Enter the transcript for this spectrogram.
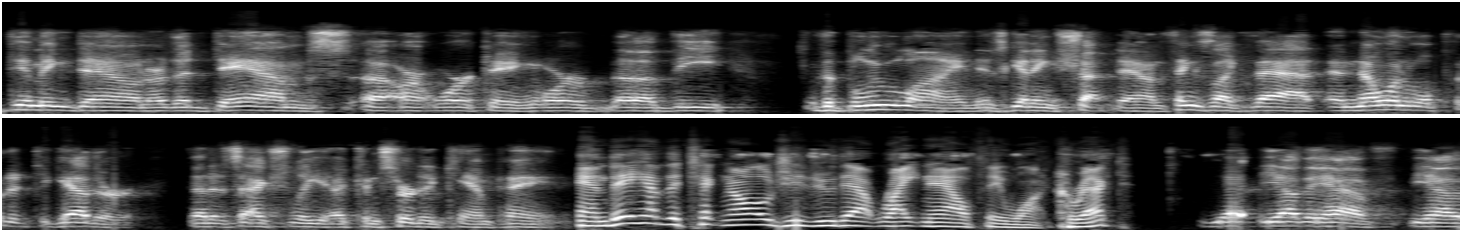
dimming down, or the dams uh, aren't working, or uh, the the blue line is getting shut down, things like that, and no one will put it together that it's actually a concerted campaign. And they have the technology to do that right now if they want, correct? Yeah, yeah, they have. Yeah,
